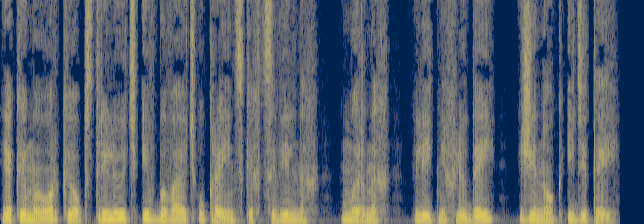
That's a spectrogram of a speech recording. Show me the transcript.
якими орки обстрілюють і вбивають українських цивільних, мирних, літніх людей, жінок і дітей.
